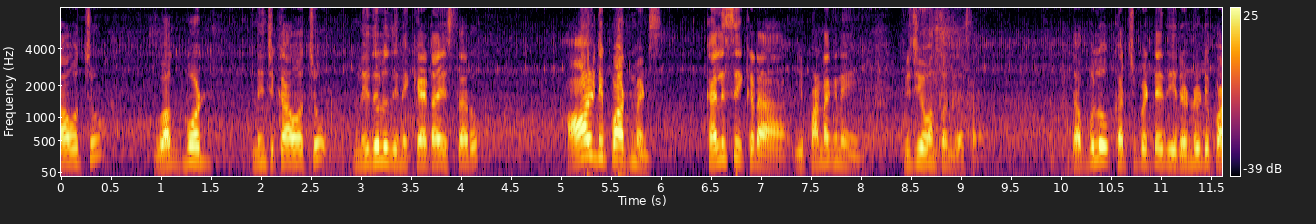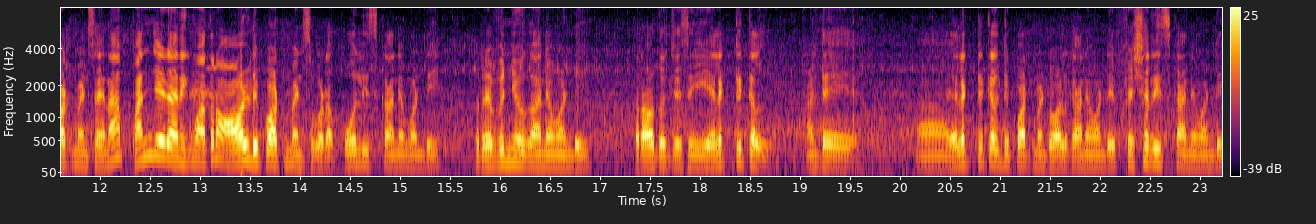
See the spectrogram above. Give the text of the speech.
కావచ్చు వర్క్ బోర్డ్ నుంచి కావచ్చు నిధులు దీన్ని కేటాయిస్తారు. ఆల్ డిపార్ట్మెంట్స్ కలిసి ఇక్కడ ఈ పండగని విజయవంతం చేస్తారు. డబ్బులు ఖర్చు పెట్టేది ఈ రెండు డిపార్ట్మెంట్స్ అయినా పని చేయడానికి మాత్రం ఆల్ డిపార్ట్మెంట్స్ కూడా. పోలీస్ కానివ్వండి రెవెన్యూ కానివ్వండి తర్వాత వచ్చేసి ఎలక్ట్రికల్ అంటే ఎలక్ట్రికల్ డిపార్ట్మెంట్ వాళ్ళు కానివ్వండి ఫిషరీస్ కానివ్వండి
